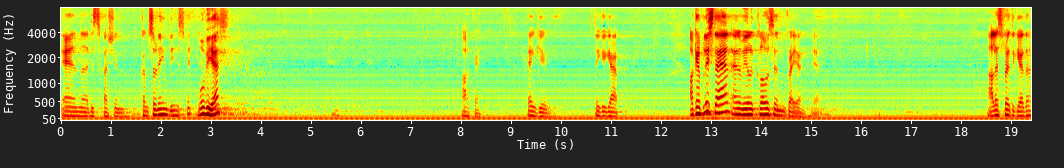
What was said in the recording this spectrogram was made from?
and uh, discussion concerning this movie, yes? Okay. Thank you. Thank you, Gab. Okay, please stand and we'll close in prayer. Yeah. Uh, let's pray together.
